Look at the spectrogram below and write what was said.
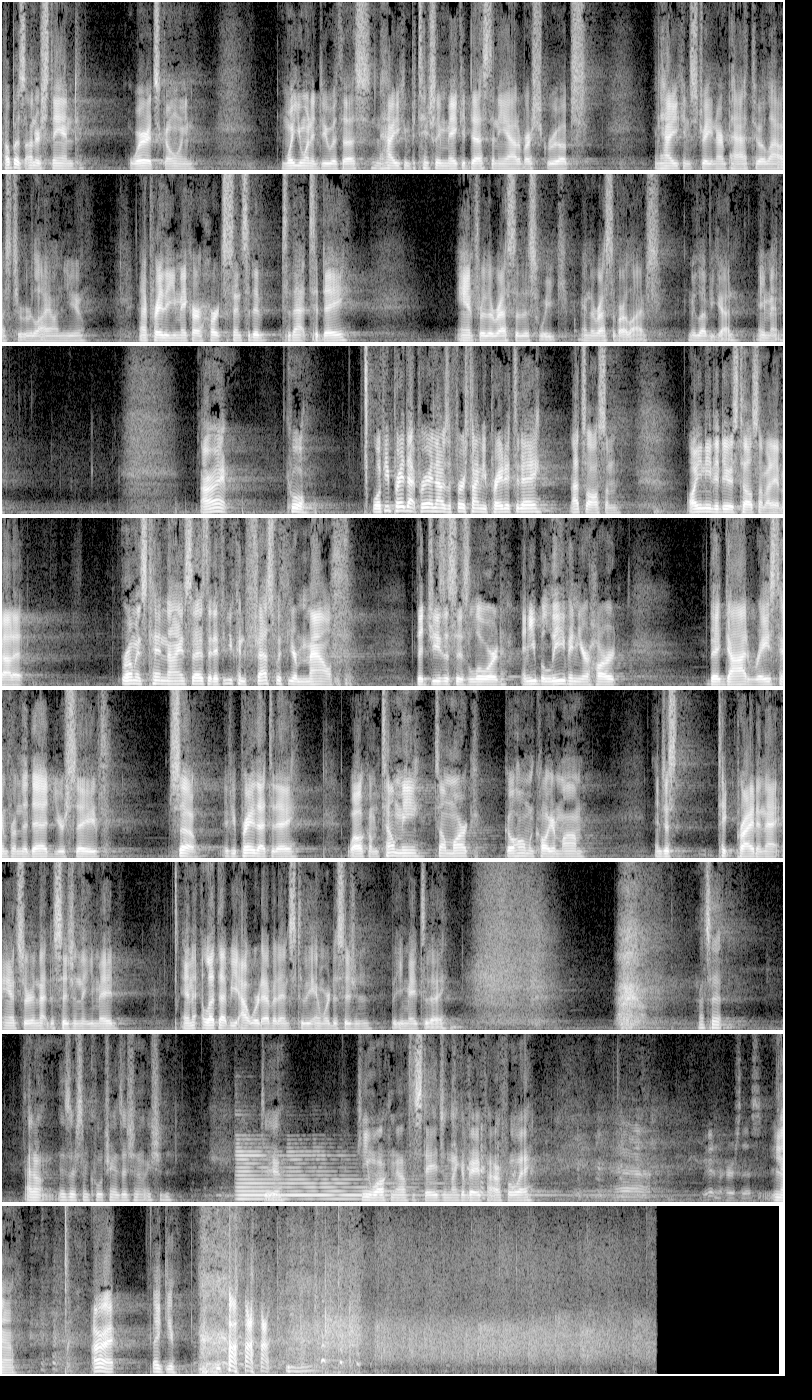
Help us understand where it's going what you want to do with us, and how you can potentially make a destiny out of our screw ups, and how you can straighten our path to allow us to rely on you. And I pray that you make our hearts sensitive to that today and for the rest of this week and the rest of our lives. We love you, God. Amen. All right, cool. Well, if you prayed that prayer and that was the first time you prayed it today, that's awesome. All you need to do is tell somebody about it. Romans 10 9 says that if you confess with your mouth that Jesus is Lord and you believe in your heart that God raised him from the dead, you're saved. So, if you pray that today, welcome. Tell me, tell Mark, go home and call your mom and just take pride in that answer and that decision that you made. And let that be outward evidence to the inward decision that you made today. That's it. I don't. Is there some cool transition we should do? Can you walk me off the stage in like a very powerful way? Uh, we didn't rehearse this. No. All right. Thank you.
